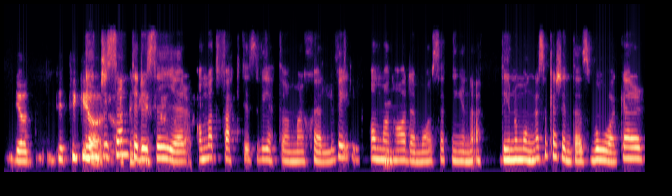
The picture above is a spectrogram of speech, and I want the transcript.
Ja, det, det är intressant det du säger om att faktiskt veta vad man själv vill. Om man mm. har den målsättningen. Att det är nog många som kanske inte ens vågar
